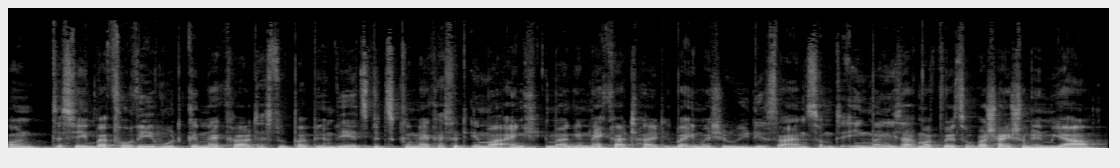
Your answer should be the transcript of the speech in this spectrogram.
Und deswegen bei VW wurde gemeckert, es wird bei BMW jetzt wird gemeckert, es wird immer eigentlich immer gemeckert halt über irgendwelche Redesigns. Und irgendwann, ich sage mal, jetzt wahrscheinlich schon im Jahr,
